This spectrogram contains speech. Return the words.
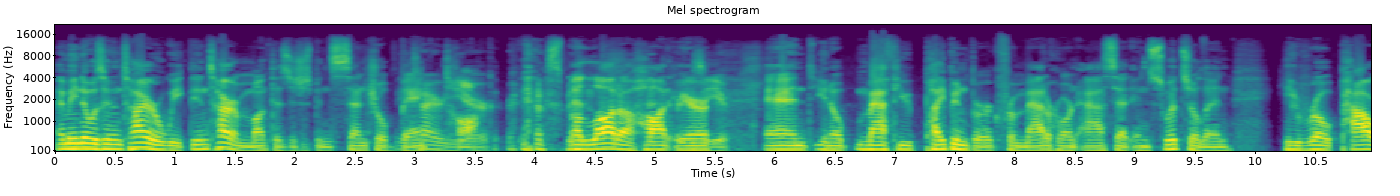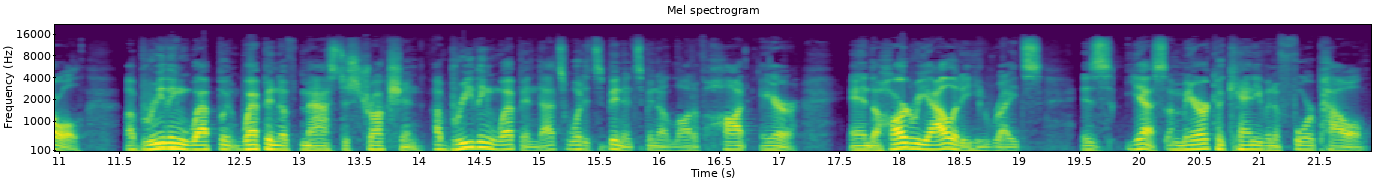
I mean, it was an entire week. The entire month has just been central bank entire talk. a lot of hot air. year. And, you know, Matthew Piepenburg from Matterhorn Asset in Switzerland, he wrote Powell, a breathing weapon, weapon of mass destruction. A breathing weapon, that's what it's been. It's been a lot of hot air. And the hard reality, he writes, is yes, America can't even afford Powell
